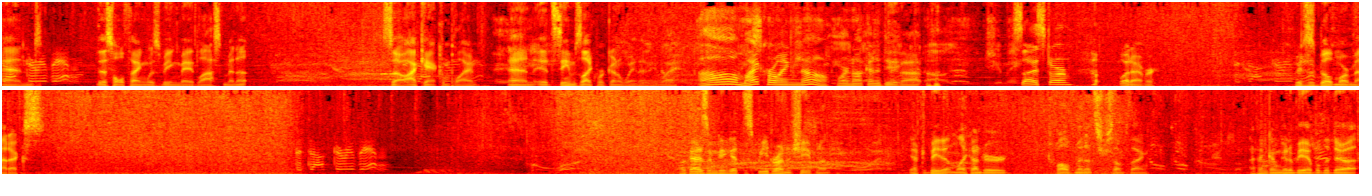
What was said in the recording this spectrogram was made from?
and this whole thing was being made last minute. So I can't complain. And it seems like we're gonna win anyway. Oh, microing? No, we're not gonna do that. Psystorm? Whatever. The doctor is We just build more medics. The doctor is in. Oh, guys, I'm gonna get the speedrun achievement. You have to beat it in like under 12 minutes or something. I think I'm gonna be able to do it.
